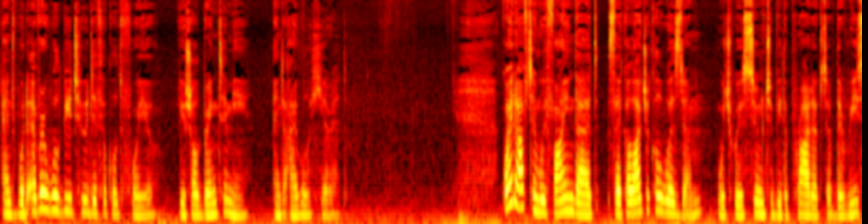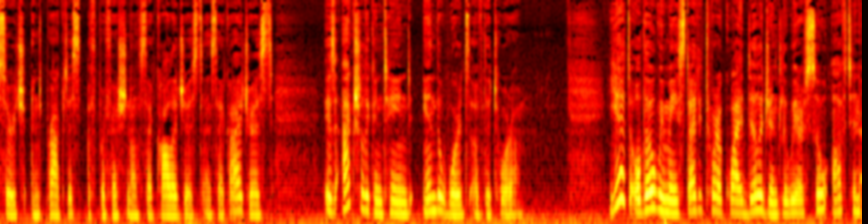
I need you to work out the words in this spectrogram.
and whatever will be too difficult for you, you shall bring to me, and I will hear it. Quite often, we find that psychological wisdom, which we assume to be the product of the research and practice of professional psychologists and psychiatrists, is actually contained in the words of the Torah. Yet, although we may study Torah quite diligently, we are so often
